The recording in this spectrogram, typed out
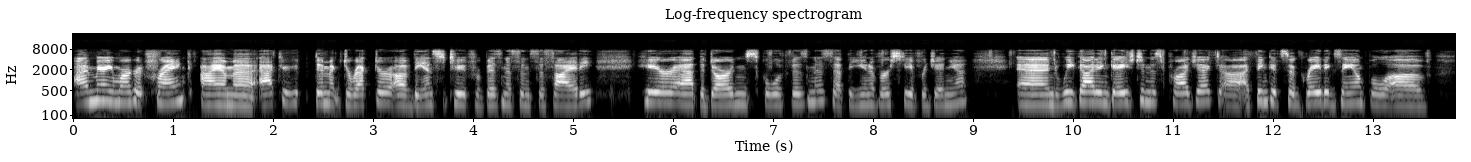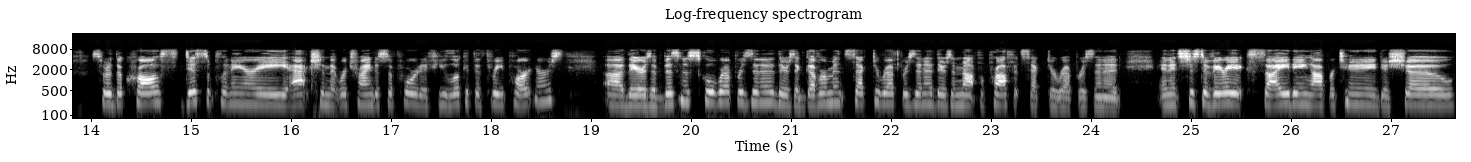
I'm Mary Margaret Frank. I am an academic director of the Institute for Business and Society here at the Darden School of Business at the University of Virginia. And we got engaged in this project. Uh, I think it's a great example of sort of the cross-disciplinary action that we're trying to support. If you look at the three partners, uh, there's a business school represented, there's a government sector represented, there's a not-for-profit sector represented, and it's just a very exciting opportunity to show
